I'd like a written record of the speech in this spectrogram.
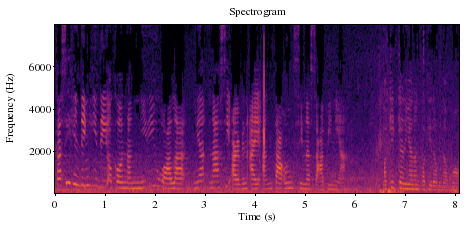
kasi hinding-hindi ako naniniwala niya na si Arvin ay ang taong sinasabi niya. Bakit kanya ng pakiramdam mo?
